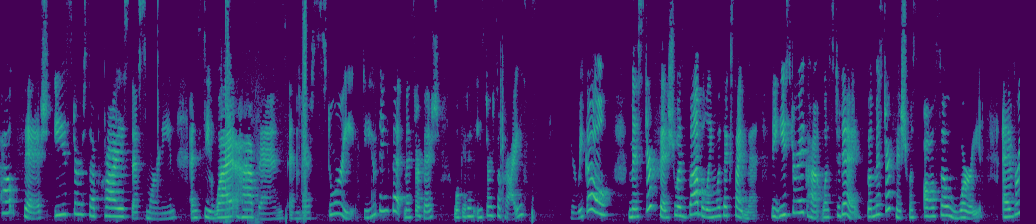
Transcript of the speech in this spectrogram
Pout Fish Easter Surprise this morning and see what happens in their story. Do you think that Mr. Fish will get an Easter surprise? Here we go. Mr. Fish was bubbling with excitement. The Easter egg hunt was today, but Mr. Fish was also worried. Every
